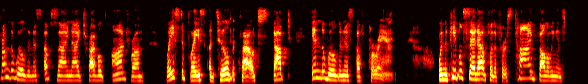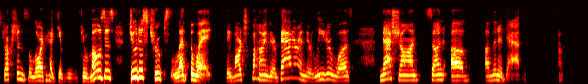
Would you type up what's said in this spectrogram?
from the wilderness of Sinai, traveled on from place to place until the cloud stopped in the wilderness of Paran. When the people set out for the first time, following instructions the Lord had given through Moses, Judah's troops led the way. They marched behind their banner, and their leader was Nahshon, son of Amminadab. Okay.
